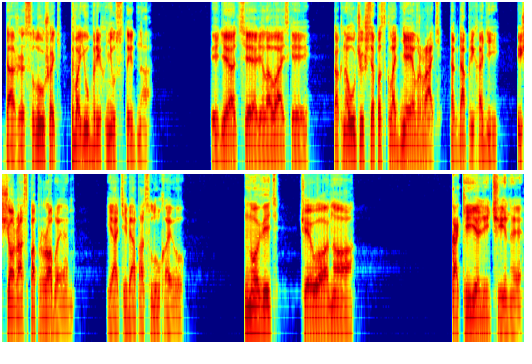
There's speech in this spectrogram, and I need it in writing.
Даже слушать твою брехню стыдно. Иди отсели, Лавайский. Как научишься поскладнее врать, тогда приходи. Еще раз попробуем. Я тебя послухаю. Но ведь... Чего но? Какие личины?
